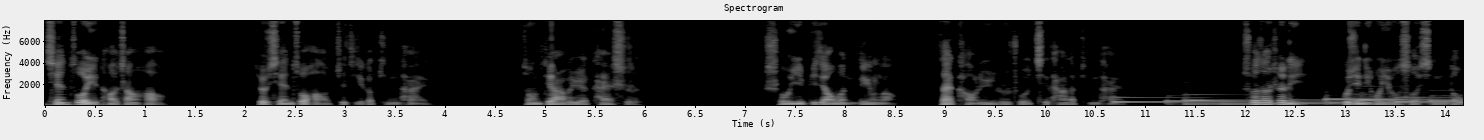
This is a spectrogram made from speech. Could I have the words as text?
先做一套账号，就先做好这几个平台，从第二个月开始，收益比较稳定了，再考虑入驻其他的平台。说到这里。估计你会有所心动，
